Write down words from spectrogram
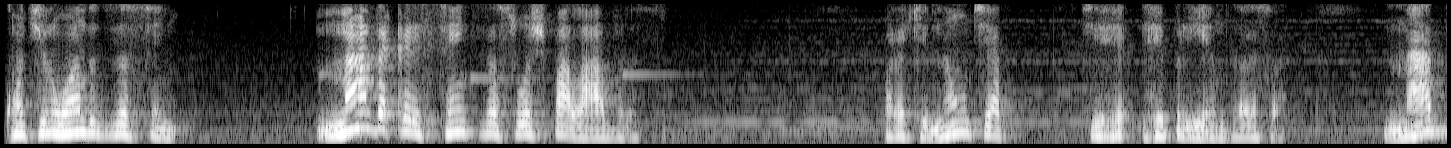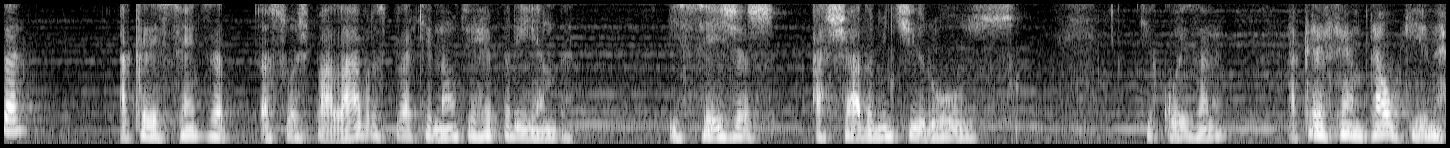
Continuando, diz assim: nada acrescentes às suas palavras, para que não te, te repreenda. Olha só. Nada acrescentes às suas palavras, para que não te repreenda e sejas achado mentiroso que coisa, né? Acrescentar o quê, né?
